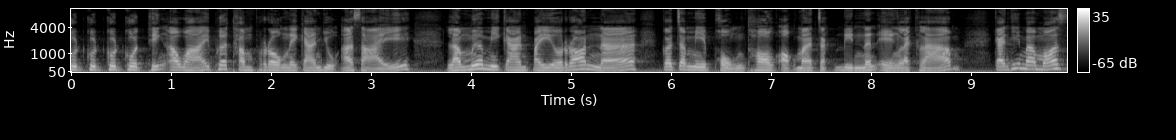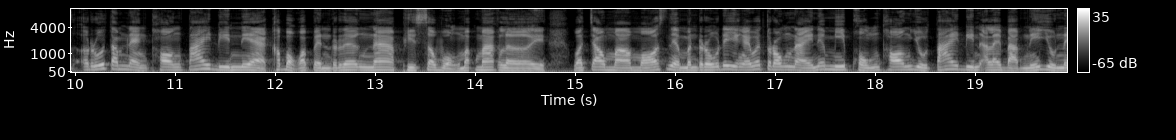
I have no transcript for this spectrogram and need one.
ขุดขุดขุดขุดทิ้งเอาไว้เพื่อทำโพรงในการอยู่อาศัย แล้วเมื่อมีการไปร่อนนะ ก็จะมีผงทองออกมาจากดินนั่นเองแหละครับ การที่มามอสรู้ตำแหน่งทองใต้ดินเนี่ยเขาบอกว่าเป็นเรื่องน่าพิศวงมากๆเลย ว่าเจ้ามามอสเนี่ยมันรู้ได้ยังไงว่าตรงไหนเนี่ยมีผงทองอยู่ใต้ดินอะไรแบบนี้อยู่ใน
